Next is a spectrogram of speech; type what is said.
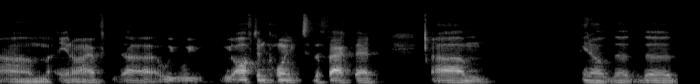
Um, you know, I've uh, we, we we often point to the fact that um, you know the the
